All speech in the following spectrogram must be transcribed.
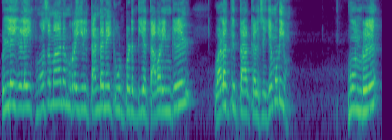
பிள்ளைகளை மோசமான முறையில் தண்டனைக்கு உட்படுத்திய தவறின் கீழ் வழக்கு தாக்கல் செய்ய முடியும். மூன்று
